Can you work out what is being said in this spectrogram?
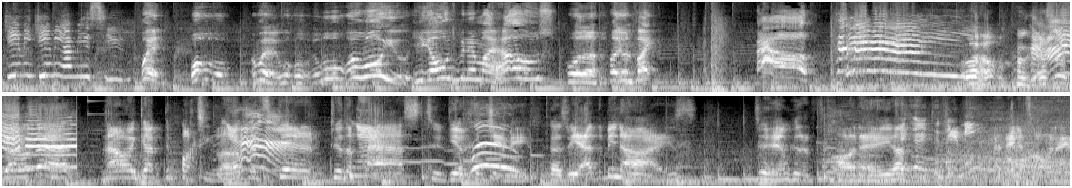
Jimmy, Jimmy, I miss you. Wait, whoa, whoa, wait, whoa, whoa, whoa, whoa, whoa, you? You always been in my house. Well, uh, are you gonna fight? Ow! Well, I guess we're done with that. Now we got the boxing glove. Let's get it to the past to give to Jimmy. Because we had to be nice to him because it's holiday. I Give it to Jimmy. I think it's holiday.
